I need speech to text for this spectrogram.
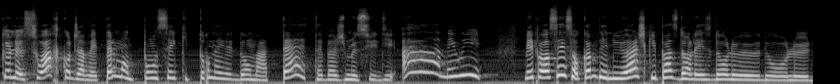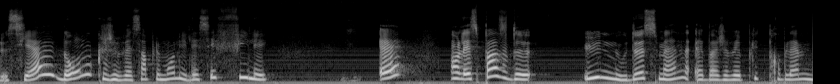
que le soir, quand j'avais tellement de pensées qui tournaient dans ma tête, eh ben, je me suis dit, ah, mais oui, mes pensées sont comme des nuages qui passent dans, les, dans, le, dans le, le ciel, donc je vais simplement les laisser filer. Et en l'espace de une ou deux semaines, eh ben, j'avais plus de problème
